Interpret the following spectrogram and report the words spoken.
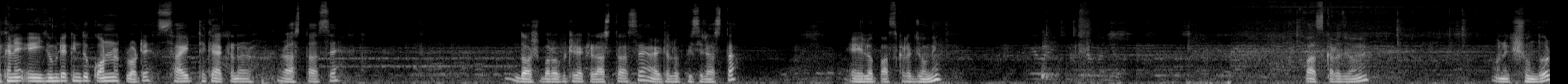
এখানে এই জমিটা কিন্তু কর্নার প্লটে, সাইড থেকে একটা রাস্তা আছে। দশ বারো ফিটের একটা রাস্তা আছে, আর এটা হলো পিসি রাস্তা। এই হলো পাঁচ কাটা জমি। পাঁচ কাটা জমি। অনেক সুন্দর।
